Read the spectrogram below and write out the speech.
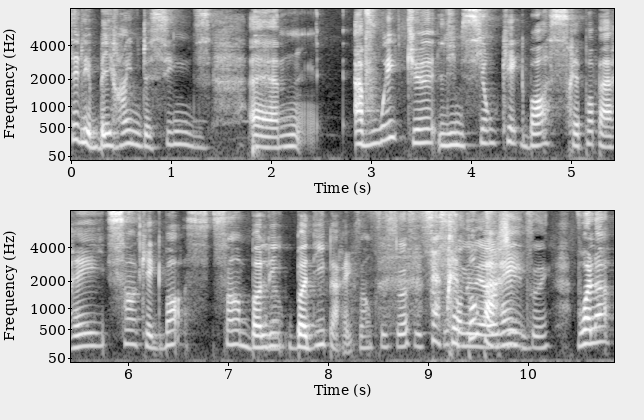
Tu sais, les behind the scenes. Euh, avouez que l'émission Cake Boss serait pas pareille sans Cake Boss, sans Body, Body par exemple. C'est ça, c'est Ça serait pas énergie, pareil. tu sais. Voilà,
